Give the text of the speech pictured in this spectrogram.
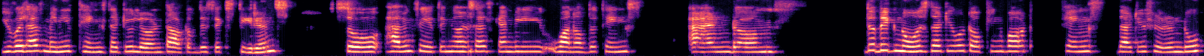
you will have many things that you learned out of this experience. So having faith in yourself can be one of the things. And um, the big no's that you were talking about, things that you shouldn't do,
